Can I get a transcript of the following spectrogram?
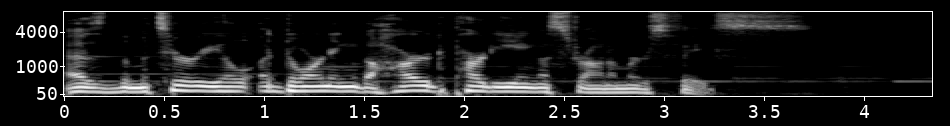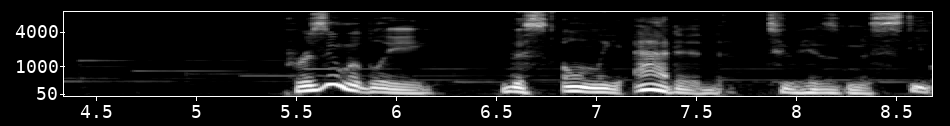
as the material adorning the hard partying astronomer's face. Presumably, this only added to his mystique.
